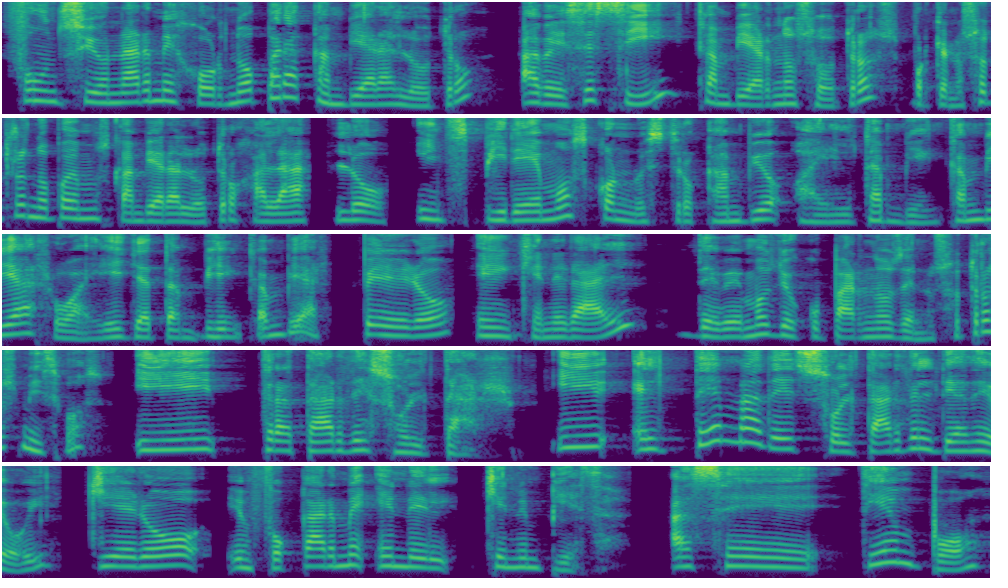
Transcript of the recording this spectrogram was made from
funcionar mejor, no para cambiar al otro, a veces sí, cambiar nosotros, porque nosotros no podemos cambiar al otro, ojalá lo inspiremos con nuestro cambio a él también cambiar o a ella también cambiar. Pero en general debemos de ocuparnos de nosotros mismos y tratar de soltar. Y el tema de soltar del día de hoy, quiero enfocarme en el quién empieza. Hace tiempo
